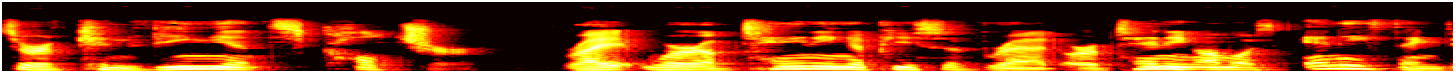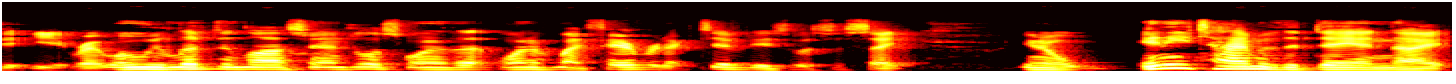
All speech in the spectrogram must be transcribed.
sort of convenience culture, right? We're obtaining a piece of bread or obtaining almost anything to eat, right? When we lived in Los Angeles, one of, the, one of my favorite activities was to say, you know, any time of the day and night,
